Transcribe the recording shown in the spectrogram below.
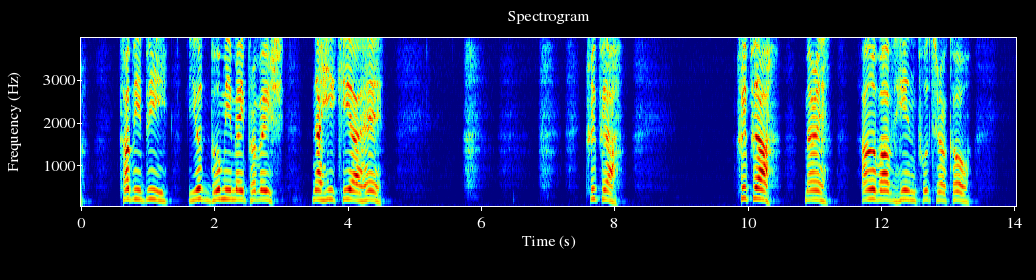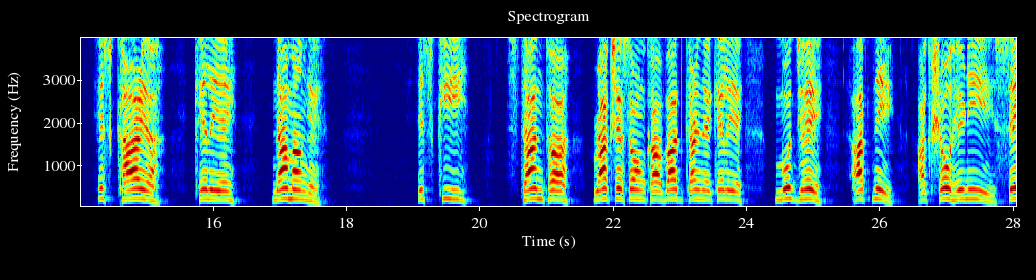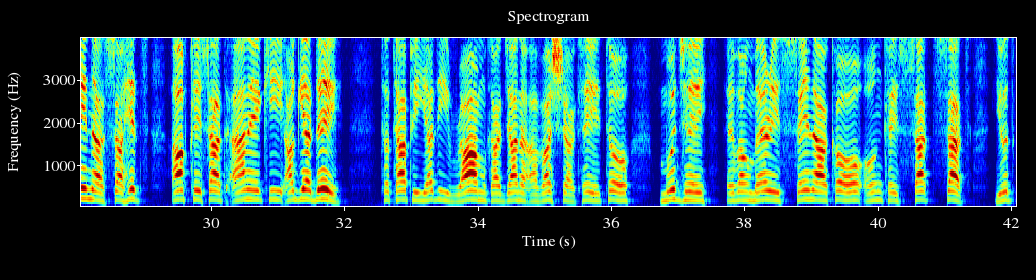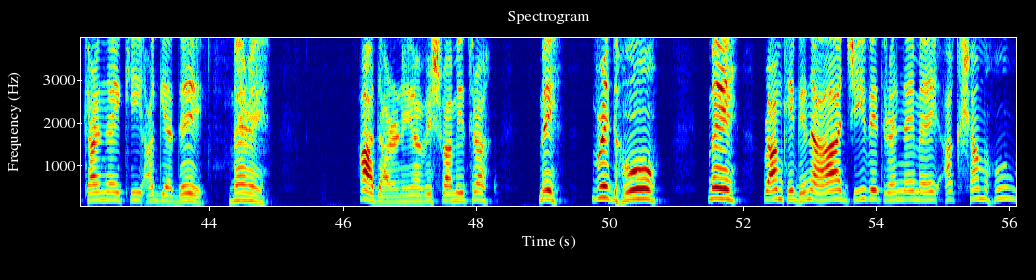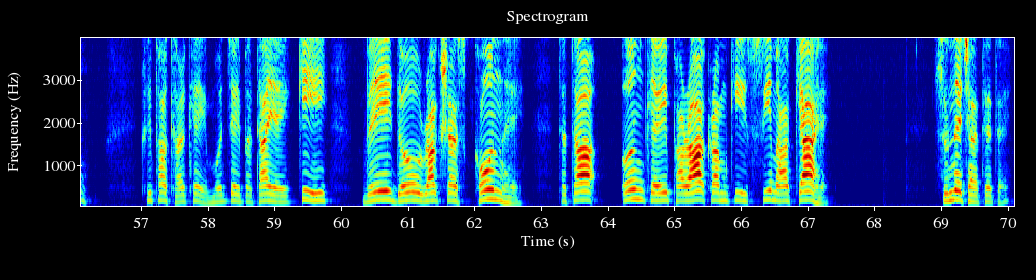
कभी भी युद्ध भूमि में प्रवेश नहीं किया है कृपया कृपया मेरे अनुभवहीन पुत्र को इस कार्य के लिए न मांगे इसकी स्थान पर राक्षसों का वध करने के लिए मुझे अपनी अक्षोहिणी सेना सहित आपके साथ आने की आज्ञा दे तथापि यदि राम का जाना आवश्यक है तो मुझे एवं मेरी सेना को उनके साथ साथ युद्ध करने की आज्ञा दे। मेरे आदरणीय विश्वामित्र, मैं वृद्ध हूँ। मैं राम के बिना जीवित रहने में अक्षम हूँ। कृपा करके मुझे बताइए कि वे दो राक्षस कौन है तथा उनके पराक्रम की सीमा क्या है? सुनने चाहते थे।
